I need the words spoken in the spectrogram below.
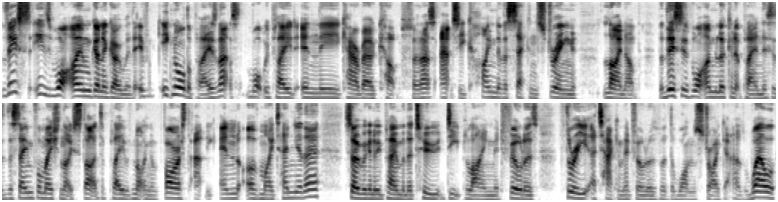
this is what I'm going to go with. If, ignore the players, that's what we played in the Carabao Cup, so that's actually kind of a second string lineup. But this is what I'm looking at playing. This is the same formation that I started to play with Nottingham Forest at the end of my tenure there. So we're going to be playing with the two deep lying midfielders, three attacking midfielders with the one striker as well.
